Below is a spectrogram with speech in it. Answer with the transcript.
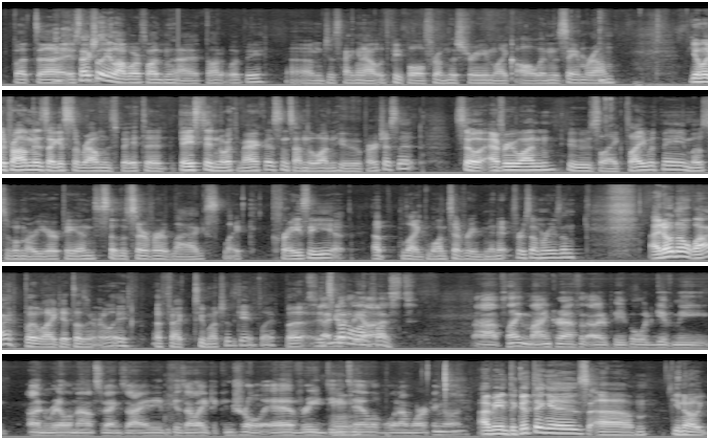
But uh, it's actually a lot more fun than I thought it would be. Um, just hanging out with people from the stream, like all in the same realm. The only problem is, I guess the realm is based in, based in North America since I'm the one who purchased it. So everyone who's like playing with me, most of them are Europeans. So the server lags like crazy, uh, like once every minute for some reason. I don't know why, but like it doesn't really affect too much of the gameplay. But it's been a be lot of fun. honest. Uh, playing Minecraft with other people would give me unreal amounts of anxiety because I like to control every Mm. detail of what I'm working on. I mean, the good thing is, um, you know,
